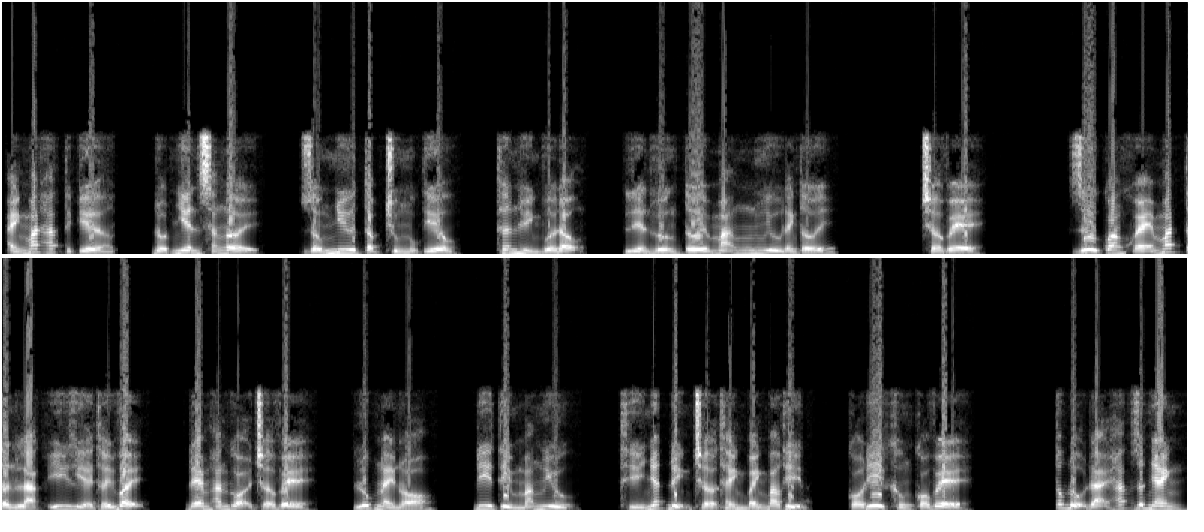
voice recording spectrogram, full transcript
ánh mắt hắc tịch kia, đột nhiên sáng ngời, giống như tập trung mục tiêu, thân hình vừa động, liền hướng tới mãng ngưu đánh tới. Trở về. Dư quang khóe mắt tần lạc y gì thấy vậy, đem hắn gọi trở về, lúc này nó, đi tìm mãng ngưu, thì nhất định trở thành bánh bao thịt, có đi không có về. Tốc độ đại hắc rất nhanh,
